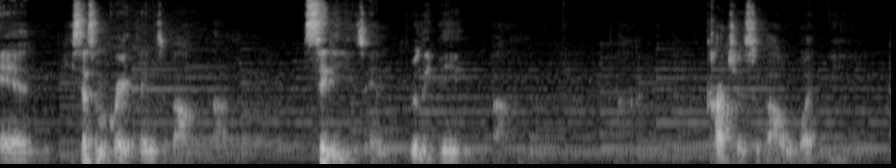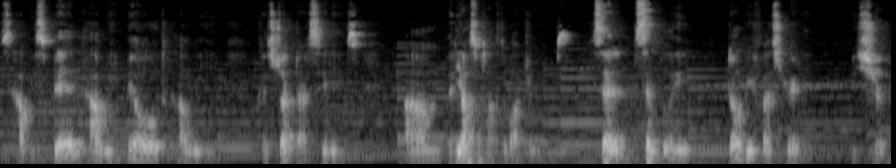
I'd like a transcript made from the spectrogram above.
and he said some great things about uh, cities and really being uh, uh, conscious about what we, how we spend, how we build, how we construct our cities. Um, but he also talked about dreams. He said simply, don't be frustrated, be sure.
